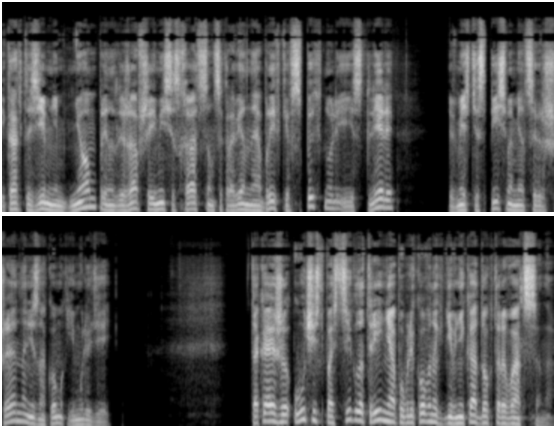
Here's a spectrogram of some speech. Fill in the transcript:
И как-то зимним днем принадлежавшие миссис Хадсон сокровенные обрывки вспыхнули и истлели вместе с письмами от совершенно незнакомых ему людей. Такая же участь постигла три неопубликованных дневника доктора Ватсона.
